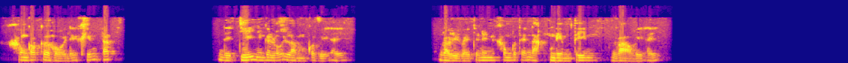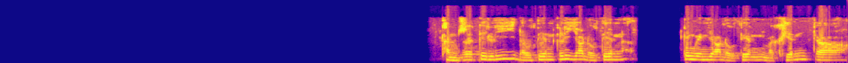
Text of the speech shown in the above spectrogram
Không có cơ hội để khiến trách, để chỉ những cái lỗi lầm của vị ấy và vì vậy cho nên không có thể đặt niềm tin vào vị ấy. Thành ra cái lý đầu tiên cái lý do đầu tiên đó, cái nguyên do đầu tiên mà khiến cho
